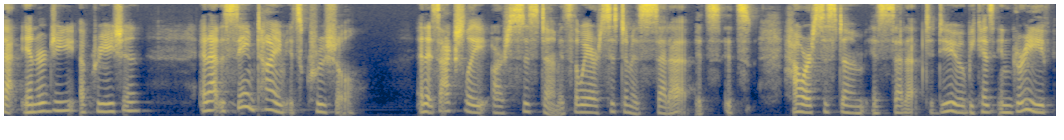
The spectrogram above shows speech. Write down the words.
that energy of creation. And at the same time, it's crucial. And it's actually our system. It's the way our system is set up. It's, it's how our system is set up to do because in grief,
